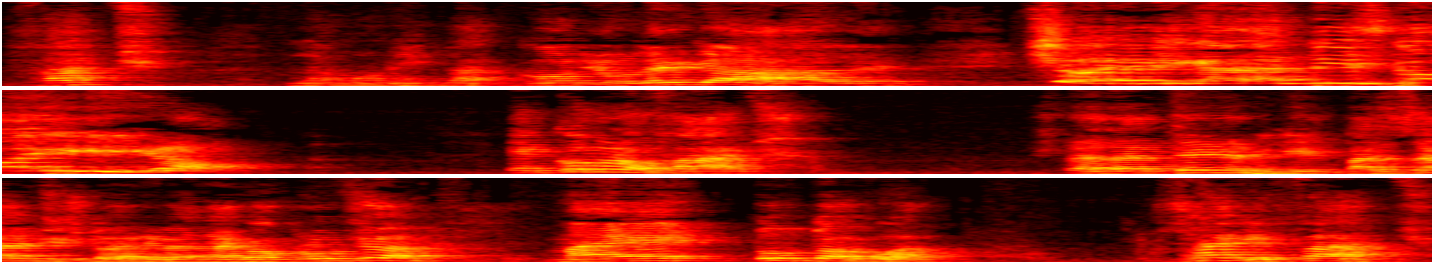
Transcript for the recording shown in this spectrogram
Faccio la moneta a conio legale, cioè mi garantisco io. E come lo faccio? State attenti perché il passaggio sto arrivando alla conclusione, ma è tutto qua. Sai che faccio?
